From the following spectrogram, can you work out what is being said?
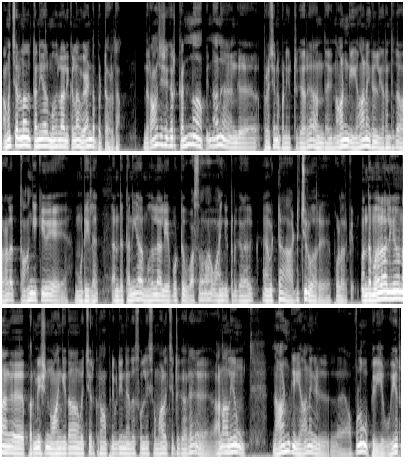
அமைச்சர்லாம் தனியார் முதலாளிக்கெல்லாம் வேண்டப்பட்டவர் தான் இந்த ராஜசேகர் கண்ணா பின்னான்னு அங்கே பிரச்சனை பண்ணிகிட்ருக்காரு அந்த நான்கு யானைகள் இறந்தது அவரால் தாங்கிக்கவே முடியல. அந்த தனியார் முதலாளியை போட்டு வசவாக வாங்கிட்டு இருக்கிறாரு விட்டால் அடிச்சிருவார் போல இருக்கு. அந்த முதலாளியும் நாங்கள் பர்மிஷன் வாங்கி தான் வச்சுருக்கிறோம். அப்படி இப்படின்னு ஏதோ சொல்லி சமாளிச்சிட்ருக்காரு ஆனாலையும் நான்கு யானைகள் அவ்வளோ பெரிய உயிர்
